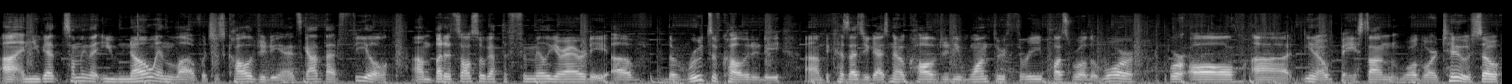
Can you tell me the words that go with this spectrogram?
uh, and you get something that you know and love which is Call of Duty and it's got that feel um, but it's also got the familiarity of the roots of Call of Duty uh, because as you guys know Call of Duty 1 through 3 plus World at War were all uh, you know based on World War II so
